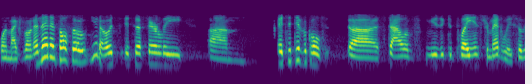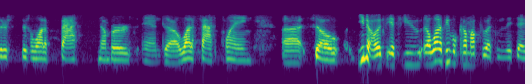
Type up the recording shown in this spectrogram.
one microphone, and then it's also you know it's it's a fairly um, it's a difficult uh, style of music to play instrumentally. So there's there's a lot of fast numbers and uh, a lot of fast playing. Uh, so you know, if if you a lot of people come up to us and they say,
